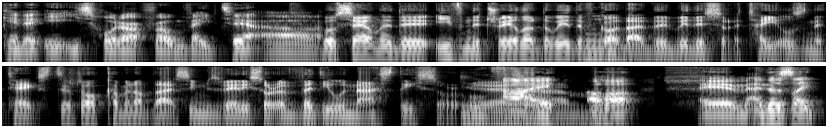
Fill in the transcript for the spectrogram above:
kind of eighties horror film vibe to it. Uh, Well, certainly the even the trailer, the way they've Hmm. got that, the way the sort of titles and the text are all coming up, that seems very sort of video nasty sort of. Yeah. Aye, um, uh huh. Um, and there's like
